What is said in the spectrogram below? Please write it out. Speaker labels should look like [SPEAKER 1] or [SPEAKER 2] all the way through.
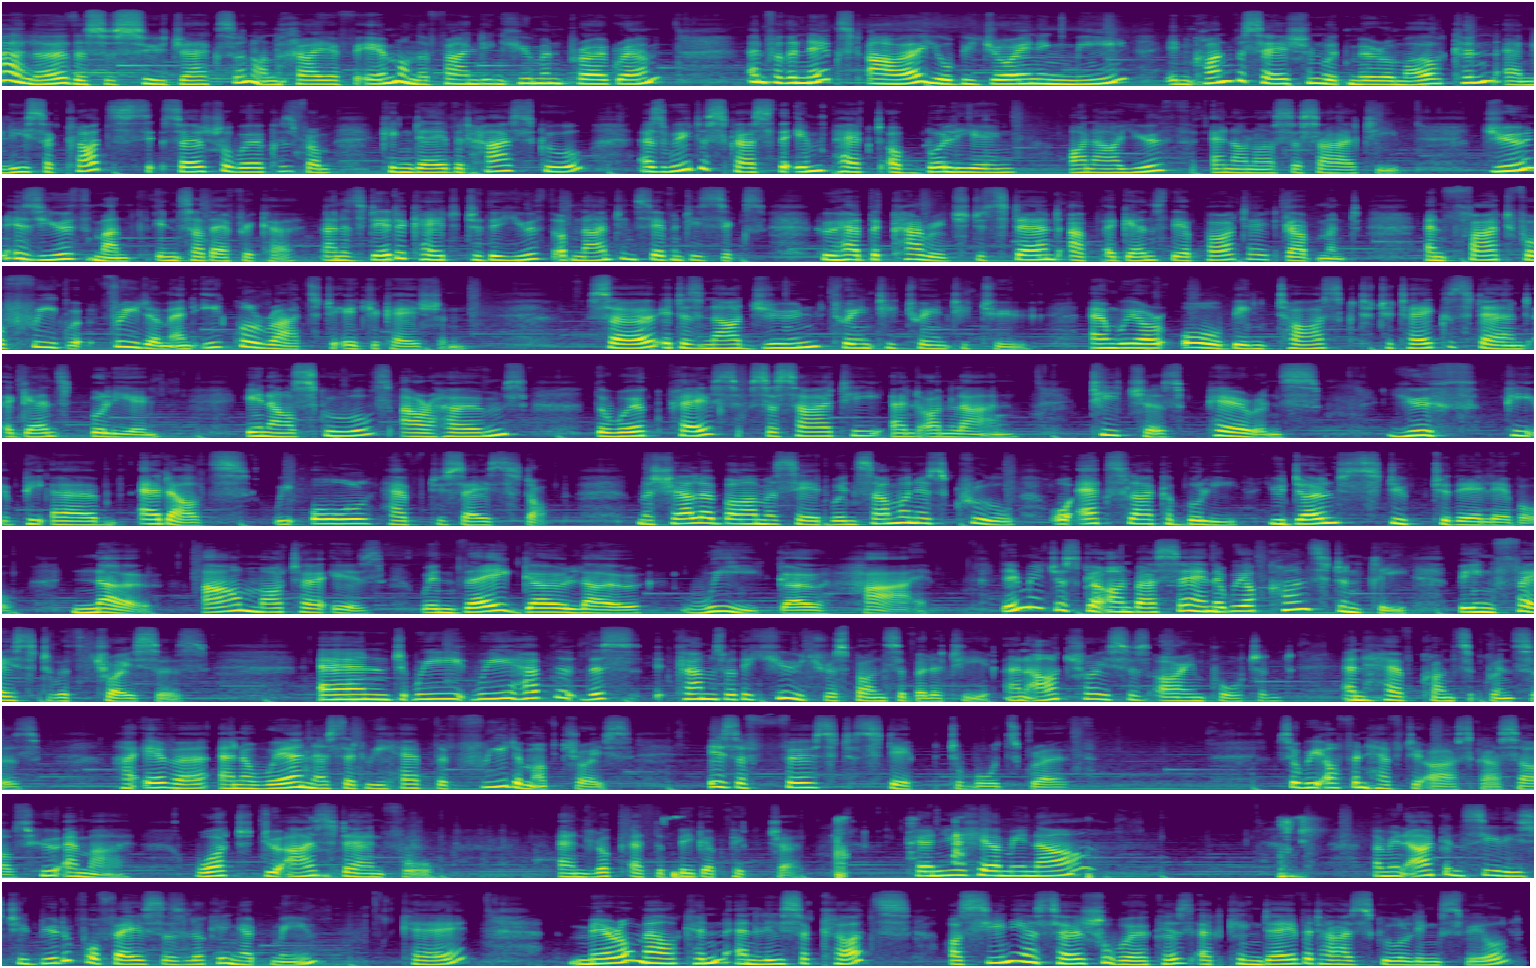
[SPEAKER 1] Hello, this is Sue Jackson on High FM on the Finding Human program. And for the next hour, you'll be joining me in conversation with Meryl Malkin and Lisa Klotz, social workers from King David High School, as we discuss the impact of bullying on our youth and on our society. June is Youth Month in South Africa and is dedicated to the youth of 1976 who had the courage to stand up against the apartheid government and fight for free, freedom and equal rights to education. So it is now June 2022, and we are all being tasked to take a stand against bullying in our schools, our homes, the workplace, society, and online. Teachers, parents, youth, p- p- uh, adults, we all have to say stop. Michelle Obama said, when someone is cruel or acts like a bully, you don't stoop to their level. No, our motto is when they go low, we go high. Let me just go on by saying that we are constantly being faced with choices. And we, we have the, this comes with a huge responsibility, and our choices are important and have consequences. However, an awareness that we have the freedom of choice is a first step towards growth. So we often have to ask ourselves who am I? What do I stand for? And look at the bigger picture. Can you hear me now? I mean, I can see these two beautiful faces looking at me. Okay. Meryl Malkin and Lisa Klotz are senior social workers at King David High School, Linksfield,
